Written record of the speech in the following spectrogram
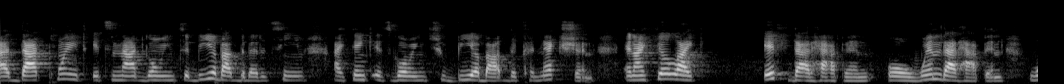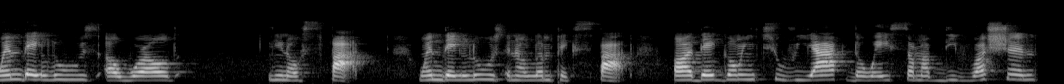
at that point, it's not going to be about the better team. I think it's going to be about the connection. And I feel like if that happened or when that happened, when they lose a world, you know, spot, when they lose an Olympic spot, are they going to react the way some of the Russian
